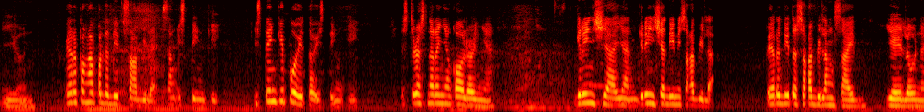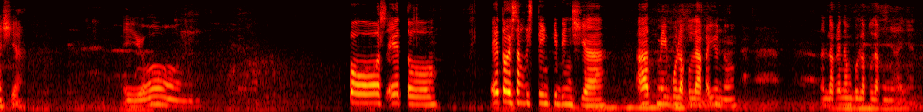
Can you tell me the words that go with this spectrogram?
ayun. Meron pa nga pala dito sa kabila, isang stinky. Stinky po ito, stinky. Stress na rin yung color niya. Green siya, yan. Green siya din sa kabila. Pero dito sa kabilang side, yellow na siya. Ayun. Tapos, ito. Ito, isang stinky din siya. At may bulaklak. Ayun, no. Ang laki ng bulaklak niya. Ayan.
